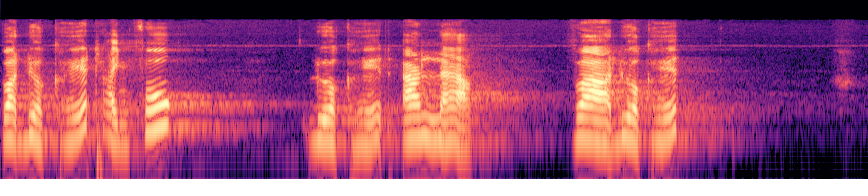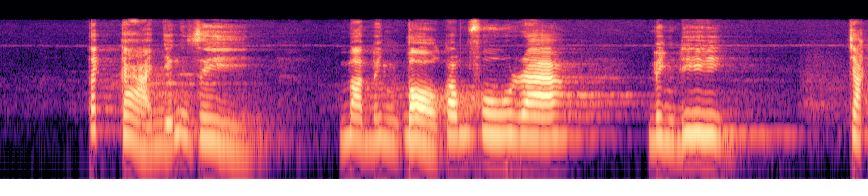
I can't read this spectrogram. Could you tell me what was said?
và được hết hạnh phúc, được hết an lạc và được hết tất cả những gì mà mình bỏ công phu ra, mình đi chắc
